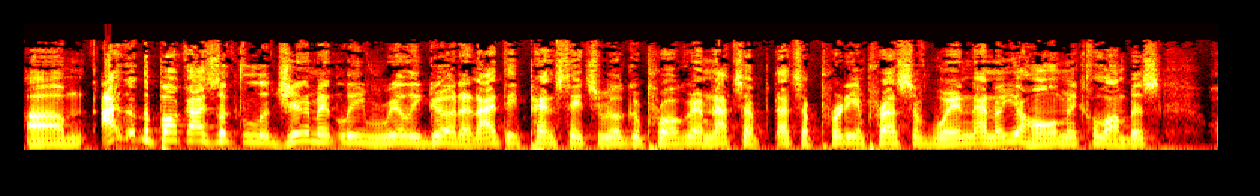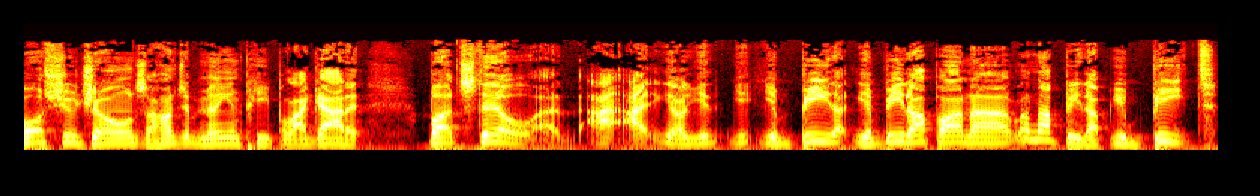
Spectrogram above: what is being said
Um, I thought the Buckeyes looked legitimately really good, and I think Penn State's a real good program. That's a that's a pretty impressive win. I know you're home in Columbus, Horseshoe Jones, 100 million people. I got it, but still, uh, I, I you know you, you you beat you beat up on uh well not beat up you beat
